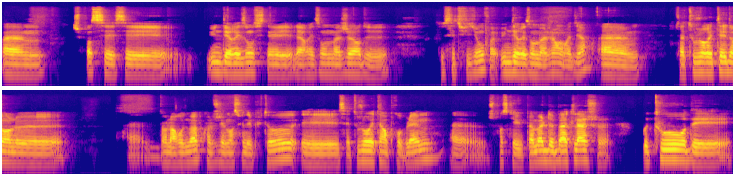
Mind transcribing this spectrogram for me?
je pense que c'est une des raisons, si ce la raison majeure de, cette fusion, enfin une des raisons majeures, on va dire. ça a toujours été euh, dans la roadmap, comme je l'ai mentionné plus tôt, et ça a toujours été un problème. Euh, je pense qu'il y a eu pas mal de backlash euh, autour des,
